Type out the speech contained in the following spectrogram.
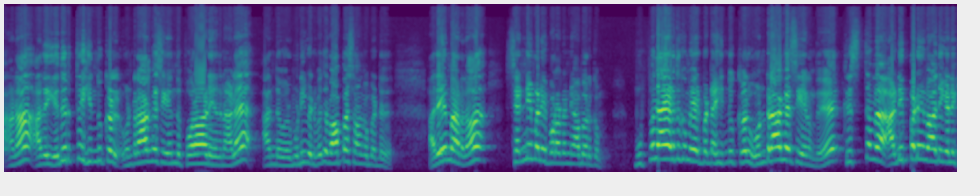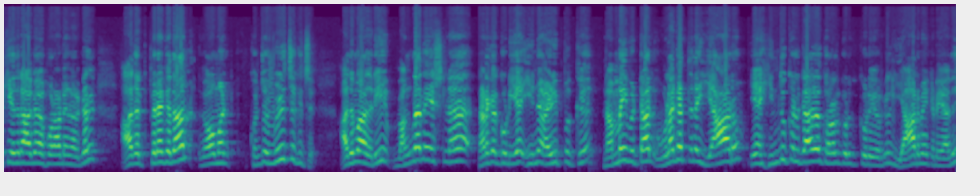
ஆனால் அதை எதிர்த்து இந்துக்கள் ஒன்றாக சேர்ந்து போராடியதுனால அந்த ஒரு முடிவு என்பது வாபஸ் வாங்கப்பட்டது. அதே மாதிரி தான் சென்னிமலை போராட்டம் ஞாபகம் இருக்கும். முப்பதாயிரத்துக்கும் மேற்பட்ட இந்துக்கள் ஒன்றாக சேர்ந்து கிறிஸ்தவ அடிப்படைவாதிகளுக்கு எதிராக போராடினார்கள். அதற்கு பிறகுதான் கவர்மெண்ட் கொஞ்சம் வீழ்ச்சிக்குச்சு. அது மாதிரி பங்களாதேஷ்ல நடக்கக்கூடிய இன அழிப்புக்கு நம்மை விட்டால் உலகத்தில் யாரும் ஏன் இந்துக்களுக்காக குரல் கொடுக்கக்கூடியவர்கள் யாருமே கிடையாது.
